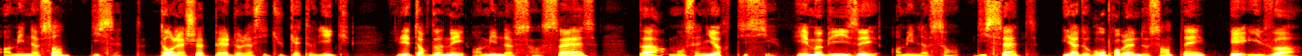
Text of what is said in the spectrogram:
en 1917. Dans la chapelle de l'Institut catholique, il est ordonné en 1916 par monseigneur Tissier. Il est mobilisé en 1917, il a de gros problèmes de santé et il va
